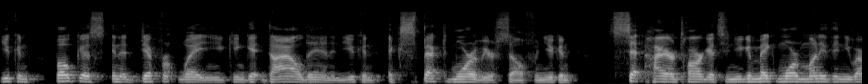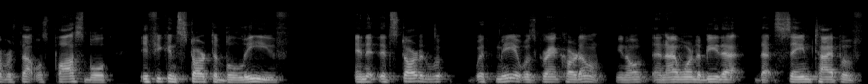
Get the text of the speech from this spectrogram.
you can focus in a different way and you can get dialed in and you can expect more of yourself and you can set higher targets and you can make more money than you ever thought was possible if you can start to believe and it, it started with, with me. It was Grant Cardone, you know, and I wanted to be that that same type of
